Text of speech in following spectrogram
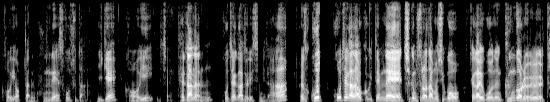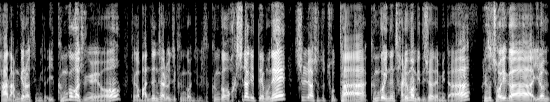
거의 없다는 거. 국내 소수다. 이게 거의 이제 대단한 호재가 되겠습니다. 그래서 곧 호재가 나올 거기 때문에 지금 쓸어 담으시고 제가 요거는 근거를 다 남겨놨습니다. 이 근거가 중요해요. 제가 만든 자료인지 근거인지. 그래서 근거가 확실하기 때문에 신뢰하셔도 좋 다. 근거 있는 자료만 믿으셔야 됩니다. 그래서 저희가 이런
